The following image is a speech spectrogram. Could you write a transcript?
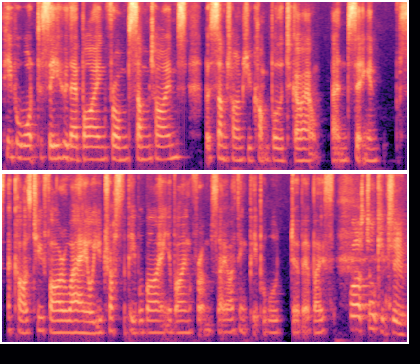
people want to see who they're buying from sometimes, but sometimes you can't bother to go out and sitting in a car's too far away or you trust the people buying you're buying from. So I think people will do a bit of both. Well, I was talking to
